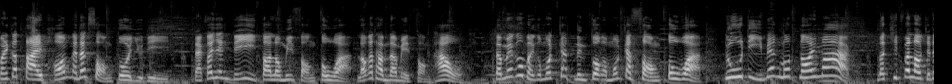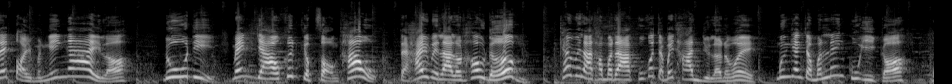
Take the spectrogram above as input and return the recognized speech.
มันก็ตายพร้อมกันทั้งสองตัวอยู่ดี แต่ก็ยังดีตอนเรามี 2 ตัว เราก็ทำดาเมจ2เท่า แต่แม่งก็เหมือนกับมดกัดหนึ่งตัวกับมดกัด 2 ตัว ดูดิแม่งลดน้อยมาก แล้วคิดว่าเราจะได้ต่อยมันง่ายๆเหรอ ดูดิ แม่งยาวขึ้นเกือบ 2 เท่า แต่ให้เวลาเราเท่าเดิม แค่เวลาธรรมดากูก็จะไม่ทันอยู่แล้วนะเว้ย มึงยังจะมาเล่นกูอีกเหรอโห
